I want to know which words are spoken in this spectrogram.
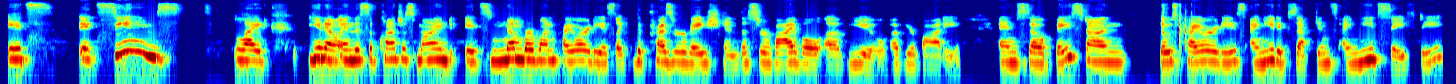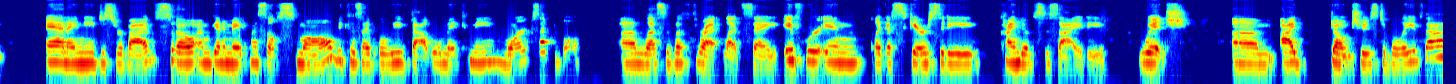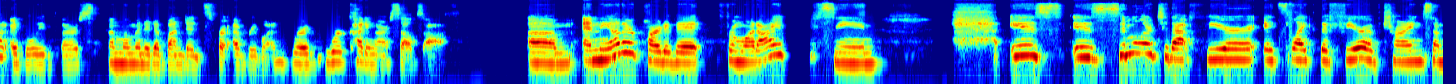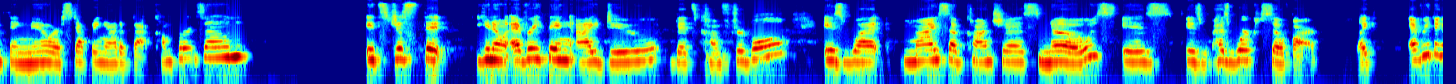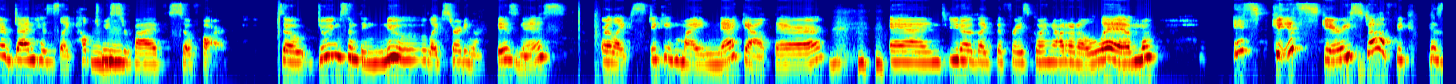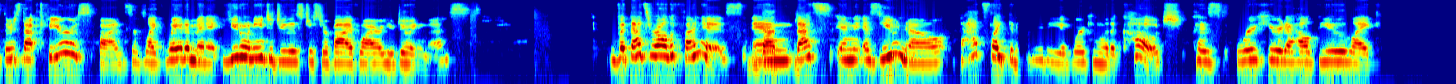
it's, it seems like you know in the subconscious mind its number one priority is like the preservation the survival of you of your body. And so based on those priorities i need acceptance i need safety and i need to survive. So i'm going to make myself small because i believe that will make me more acceptable um, less of a threat let's say if we're in like a scarcity kind of society which um, i don't choose to believe that. I believe there's unlimited abundance for everyone. We're we're cutting ourselves off. Um, and the other part of it, from what I've seen, is is similar to that fear. It's like the fear of trying something new or stepping out of that comfort zone. It's just that you know everything I do that's comfortable is what my subconscious knows is is has worked so far everything I've done has like helped mm-hmm. me survive so far. So doing something new, like starting a business or like sticking my neck out there and you know, like the phrase going out on a limb, it's it's scary stuff because there's that fear response of like, wait a minute, you don't need to do this to survive. Why are you doing this? but that's where all the fun is and that, that's and as you know that's like the beauty of working with a coach because we're here to help you like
